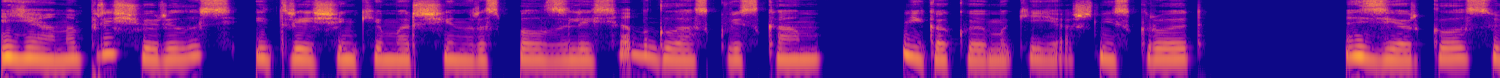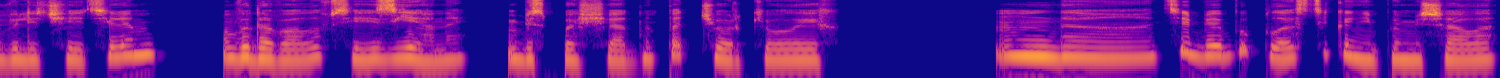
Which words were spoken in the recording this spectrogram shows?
Яна прищурилась, и трещинки морщин расползлись от глаз к вискам. Никакой макияж не скроет. Зеркало с увеличителем выдавало все изъяны беспощадно подчеркивала их. «Да, тебе бы пластика не помешала»,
